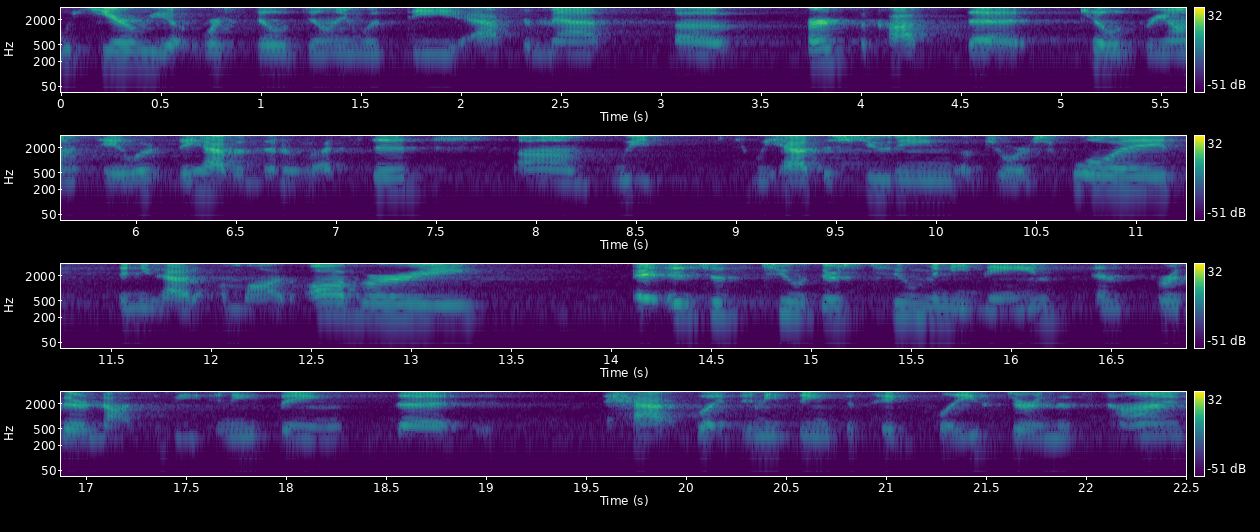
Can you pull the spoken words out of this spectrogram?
we, here we are, we're still dealing with the aftermath of first the cops that killed Breonna Taylor. They haven't been arrested. Um, we we had the shooting of George Floyd. Then you had Ahmaud Arbery. It's just too. There's too many names, and for there not to be anything that had like anything to take place during this time.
